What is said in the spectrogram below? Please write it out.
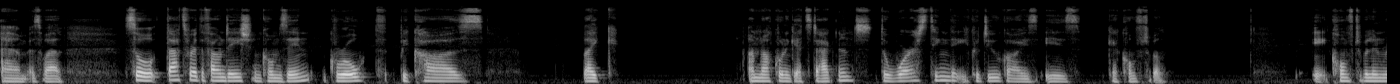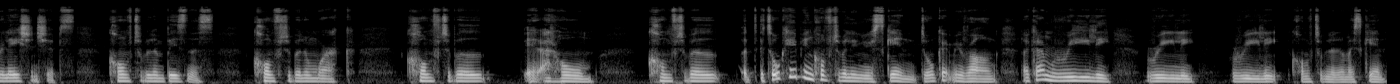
um, as well. So that's where the foundation comes in growth because, like, I'm not going to get stagnant. The worst thing that you could do, guys, is get comfortable. Eh, comfortable in relationships, comfortable in business, comfortable in work, comfortable at home, comfortable. It's okay being comfortable in your skin, don't get me wrong. Like, I'm really, really, really comfortable in my skin.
